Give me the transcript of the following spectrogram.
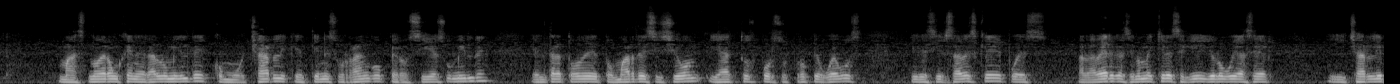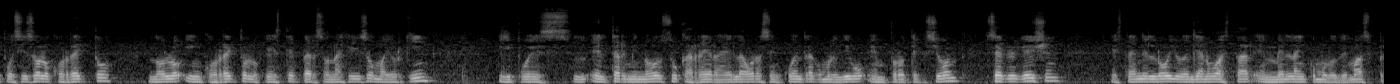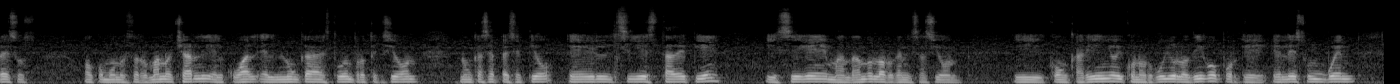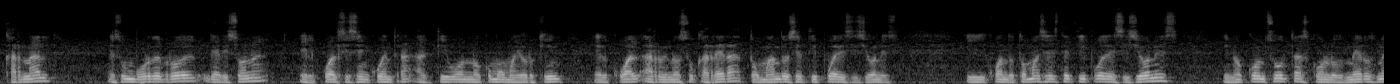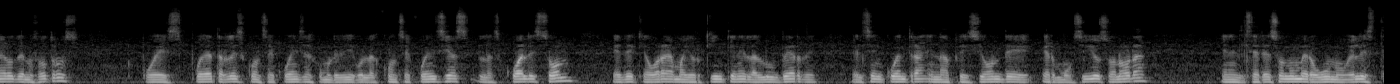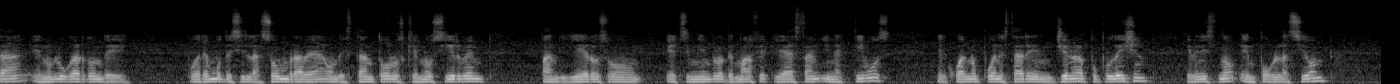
más no era un general humilde como Charlie que tiene su rango pero sí es humilde, él trató de tomar decisión y actos por sus propios huevos y decir, ¿sabes qué? Pues a la verga, si no me quiere seguir yo lo voy a hacer. Y Charlie pues hizo lo correcto, no lo incorrecto, lo que este personaje hizo, Mallorquín y pues él terminó su carrera. Él ahora se encuentra, como les digo, en protección, segregation, está en el hoyo, él ya no va a estar en mainline como los demás presos o como nuestro hermano Charlie, el cual él nunca estuvo en protección, nunca se peseteó, él sí está de pie y sigue mandando la organización. Y con cariño y con orgullo lo digo porque él es un buen carnal, es un border brother de Arizona, el cual sí se encuentra activo, no como mallorquín, el cual arruinó su carrera tomando ese tipo de decisiones. Y cuando tomas este tipo de decisiones y no consultas con los meros meros de nosotros, pues puede traerles consecuencias, como le digo, las consecuencias las cuales son es de que ahora Mallorquín tiene la luz verde. Él se encuentra en la prisión de Hermosillo, Sonora, en el cerezo número uno. Él está en un lugar donde podremos decir la sombra, ¿vea? donde están todos los que no sirven, pandilleros o ex miembros de mafia que ya están inactivos, el cual no pueden estar en general population, que viene siendo en población,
